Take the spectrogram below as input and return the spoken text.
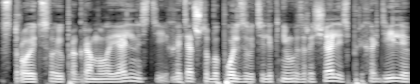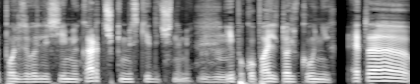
строить свою программу лояльности и mm. хотят, чтобы пользователи к ним возвращались, приходили, пользовались ими карточками скидочными mm-hmm. и покупали только у них. Это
